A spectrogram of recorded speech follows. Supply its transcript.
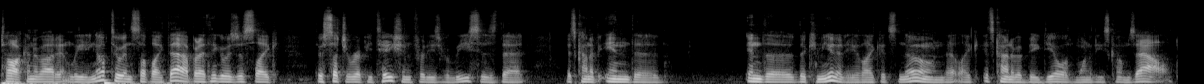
talking about it and leading up to it and stuff like that. But I think it was just like there's such a reputation for these releases that it's kind of in the in the the community. Like it's known that like it's kind of a big deal when one of these comes out.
